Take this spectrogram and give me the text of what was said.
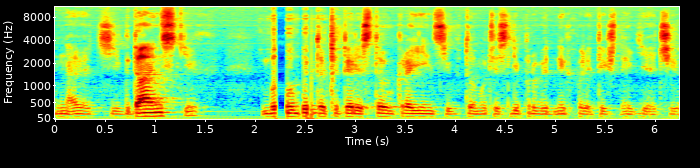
навіть гданських, було вбито 400 українців, в тому числі провідних політичних діячів.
